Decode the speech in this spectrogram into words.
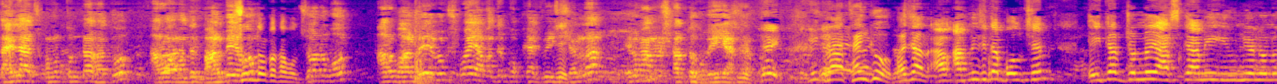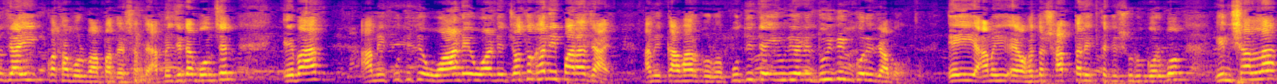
তাহলে আজ সমর্থনটা হয়তো আরও আমাদের বাড়বে সুন্দর কথা বলছেন। জনগণ আরও বাড়বে এবং সবাই আমাদের পক্ষে আসবে ইনশাল্লাহ এবং আমরা সার্থক আশা না থ্যাংক ইউ ভাইজান। আপনি যেটা বলছেন এইটার জন্যই আজকে আমি ইউনিয়ন অনুযায়ী কথা বলব আপনাদের সাথে। আপনি যেটা বলছেন এবার আমি প্রতিটা ওয়ার্ডে ওয়ার্ডে যতখানি পারা যায় আমি কাভার করব। প্রতিটা ইউনিয়নে দুই দিন করে যাব। এই আমি হয়তো সাত তারিখ থেকে শুরু করব। ইনশাল্লাহ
